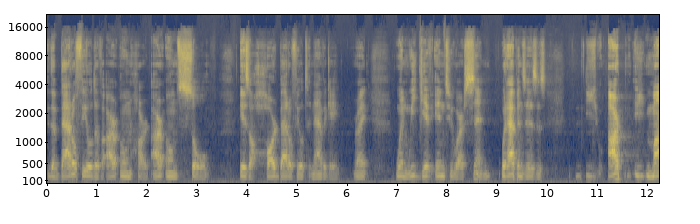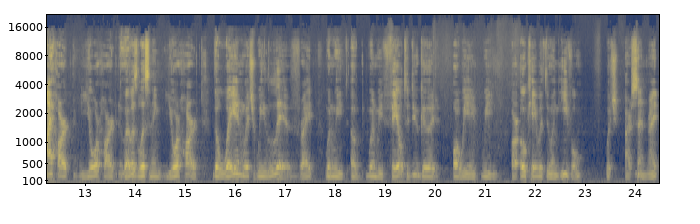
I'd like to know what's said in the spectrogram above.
the battlefield of our own heart, our own soul, is a hard battlefield to navigate, right? When we give into our sin, what happens is is our my heart, your heart, whoever's listening, your heart, the way in which we live, right? When we uh, when we fail to do good, or we we are okay with doing evil, which our sin, right?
